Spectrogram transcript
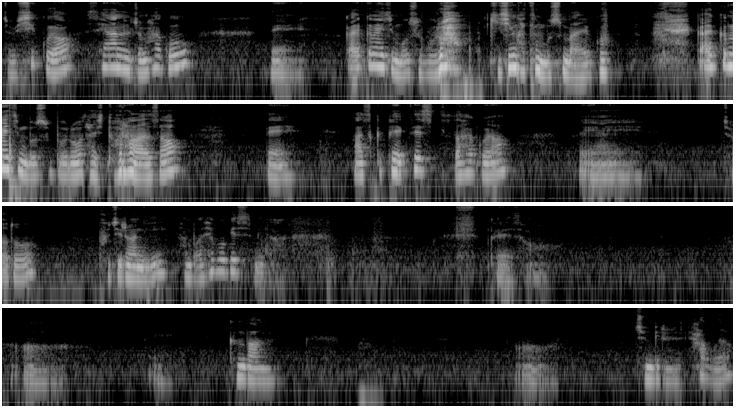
좀 씻고요. 세안을 좀 하고 네 깔끔해진 모습으로 귀신 같은 모습 말고 깔끔해진 모습으로 다시 돌아와서 네 마스크팩 테스트도 하고요. 네, 저도 부지런히 한번 해보겠습니다. 그래서 어, 예, 금방 어, 준비를 하고요.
